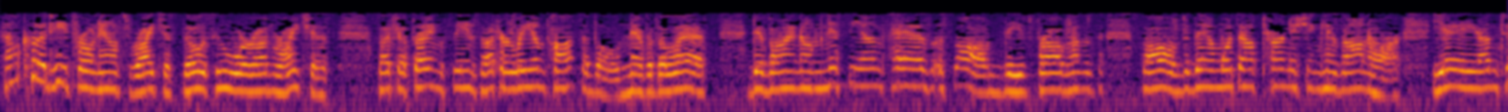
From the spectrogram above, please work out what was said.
How could he pronounce righteous those who were unrighteous? Such a thing seems utterly impossible. Nevertheless, divine omniscience has solved these problems, solved them without tarnishing his honor, yea, unto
